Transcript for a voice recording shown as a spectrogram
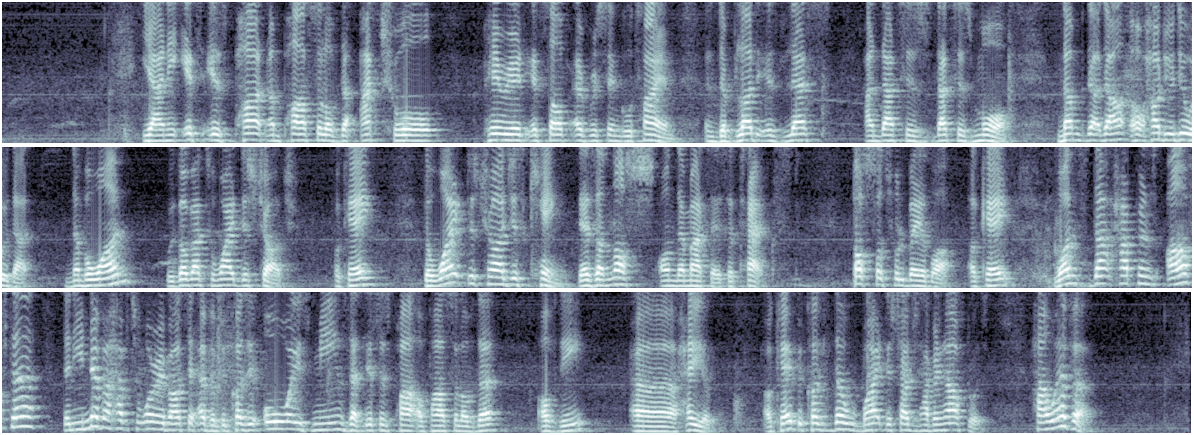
Yani it is part and parcel of the actual period itself every single time, and the blood is less, and that is that is more. Num- down, oh, how do you deal with that? Number one, we go back to white discharge. Okay? The white discharge is king. There's a nos on the matter, it's a text. Qassatul bayda. Okay? Once that happens after, then you never have to worry about it ever because it always means that this is part of parcel of the of the uh. Okay? Because the white discharge is happening afterwards. However,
